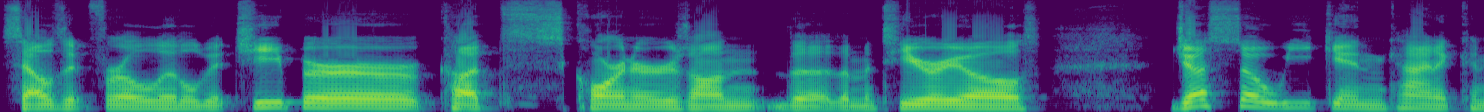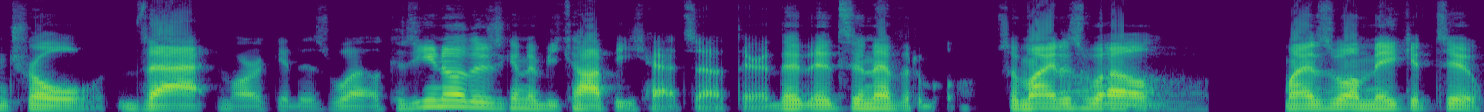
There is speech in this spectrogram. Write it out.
sells it for a little bit cheaper, cuts corners on the the materials, just so we can kind of control that market as well. Because you know there's going to be copycats out there. That it's inevitable. So might as well Oh, might as well make it too.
